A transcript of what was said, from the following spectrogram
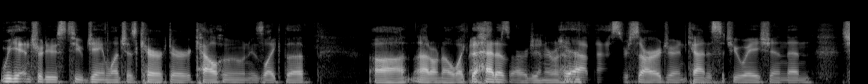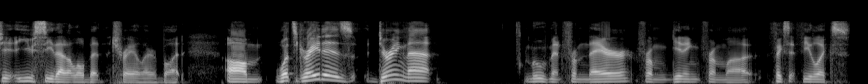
we get introduced to Jane Lynch's character Calhoun, who's like the uh, I don't know, like the head of sergeant or whatever. yeah, master sergeant kind of situation, and she you see that a little bit in the trailer. But um, what's great is during that movement from there, from getting from uh, Fix It Felix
